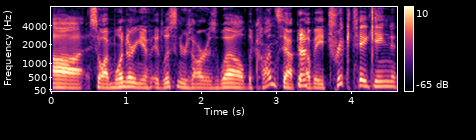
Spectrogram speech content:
Uh, so I'm wondering if, if listeners are as well. The concept of a trick taking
